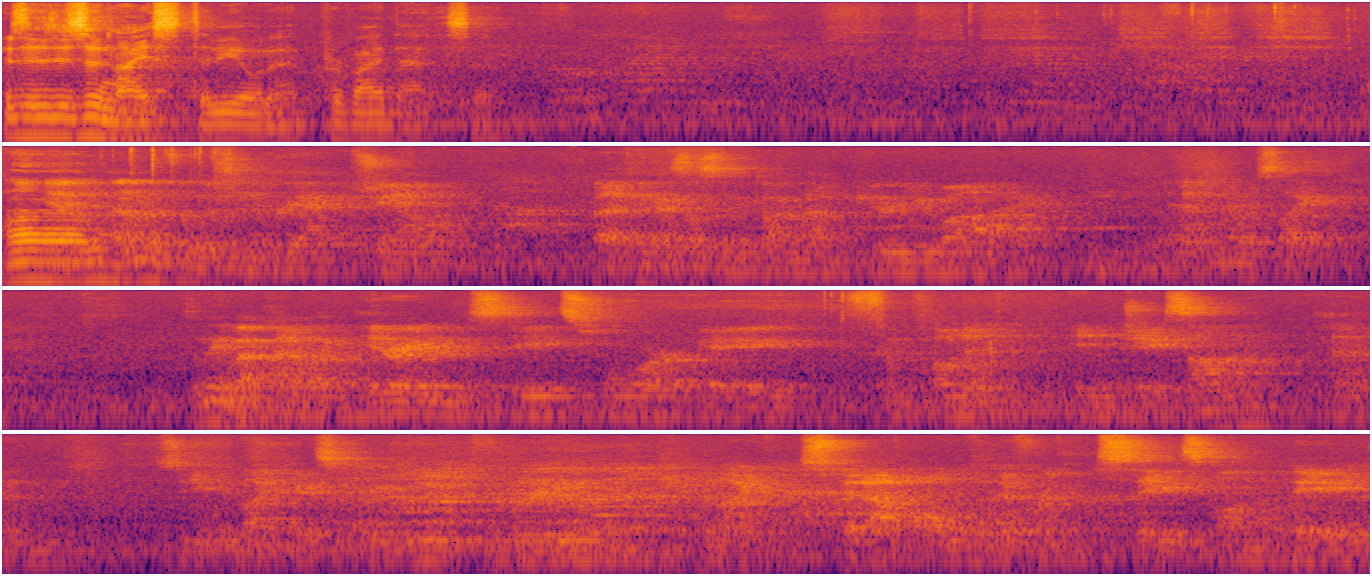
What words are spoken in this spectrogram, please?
it's, it's just nice to be able to provide that. So. Yeah, Um, I don't know if it was in the React channel, but I think I saw something talking about pure UI. And there was like, something about kind of like iterating the states for a component in JSON. And so you could like basically loop through and like spit out all the different states on the page.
